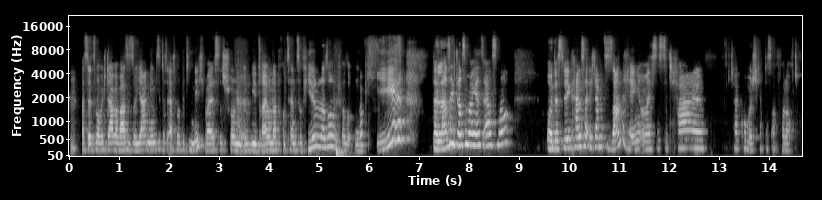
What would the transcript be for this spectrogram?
Hm. Das letzte Mal, wo ich da war, war sie so, ja, nehmen Sie das erstmal bitte nicht, weil es ist schon irgendwie 300 Prozent zu viel oder so. Und ich war so, okay, dann lasse ich das mal jetzt erstmal. Und deswegen kann es halt nicht damit zusammenhängen, aber es ist total, total komisch. Ich habe das auch voll oft.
